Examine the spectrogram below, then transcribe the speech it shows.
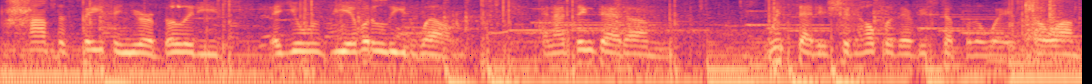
have the faith in your abilities that you will be able to lead well. And I think that um, with that, it should help us every step of the way. So um,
